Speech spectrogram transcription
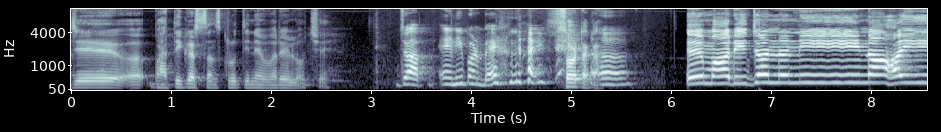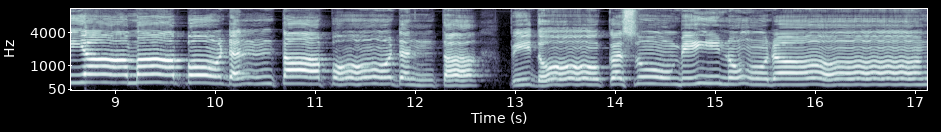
જે ભાતીગર ભાતીગળ સંસ્કૃતિને વરેલો છે. જો આપ એની પણ બે લાઈન. સો ટકા. એ મારી જનની ના હૈયામાં પોડંતા પોડંતા પીધો કસુંબીનો રંગ.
